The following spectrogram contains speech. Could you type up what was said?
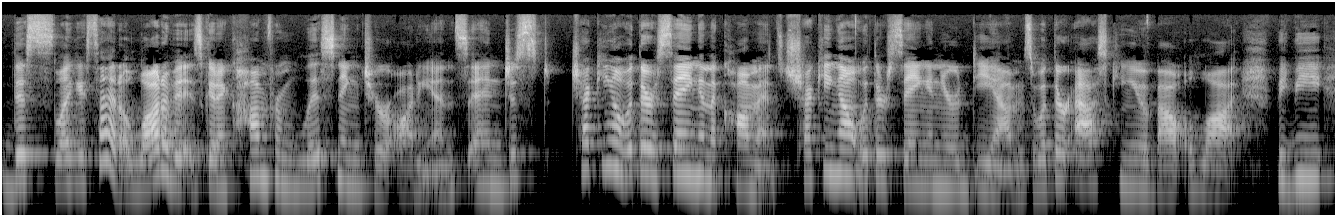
this, like I said, a lot of it is gonna come from listening to your audience and just checking out what they're saying in the comments, checking out what they're saying in your DMs, what they're asking you about a lot. Maybe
